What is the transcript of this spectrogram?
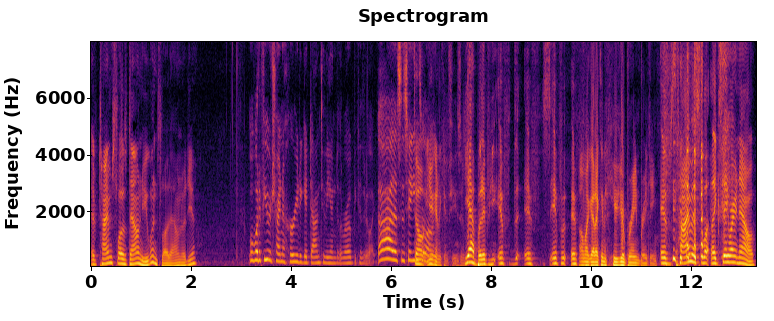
If time slows down, you wouldn't slow down, would you? well, what if you were trying to hurry to get down to the end of the road because you're like, "Ah, this is taking so Don't. long." You're gonna confuse him. Yeah, but if you if the, if if if Oh my god, I can hear your brain breaking. if time is slo- like say right now,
